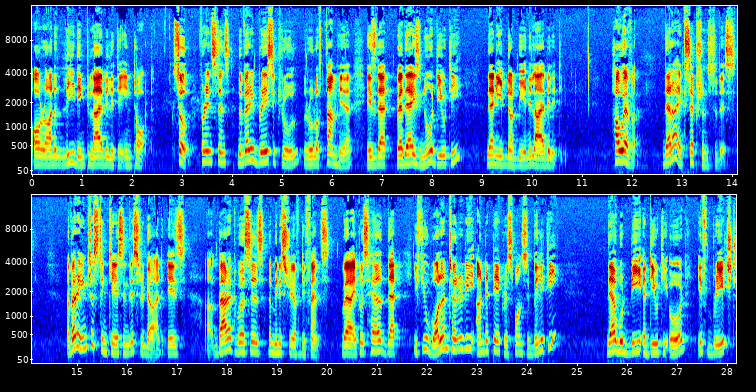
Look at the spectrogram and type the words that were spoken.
or rather leading to liability in tort. So, for instance, the very basic rule, the rule of thumb here, is that where there is no duty, there need not be any liability. However, there are exceptions to this. A very interesting case in this regard is uh, Barrett versus the Ministry of Defense, where it was held that if you voluntarily undertake responsibility, there would be a duty owed if breached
